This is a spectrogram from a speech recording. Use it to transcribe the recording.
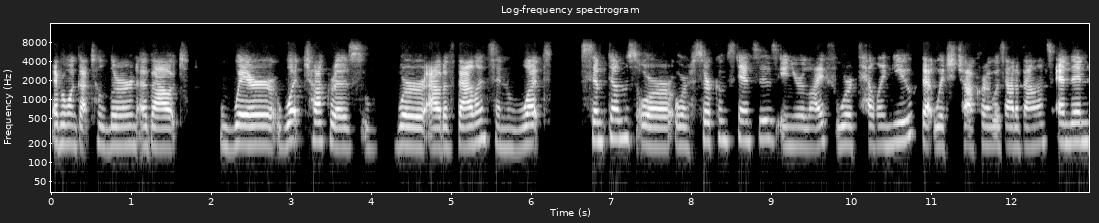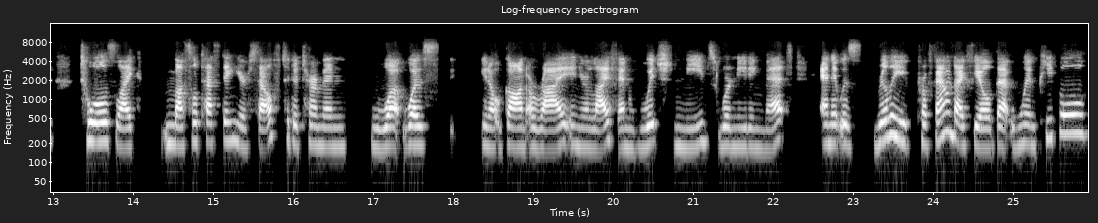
everyone got to learn about where what chakras were out of balance and what symptoms or or circumstances in your life were telling you that which chakra was out of balance. And then tools like muscle testing yourself to determine what was you know gone awry in your life and which needs were needing met. And it was really profound i feel that when people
